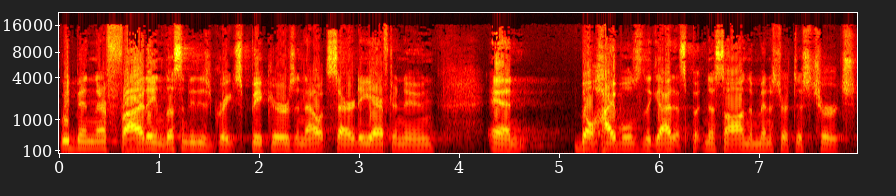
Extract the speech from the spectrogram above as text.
we'd been there Friday and listened to these great speakers, and now it's Saturday afternoon. And Bill Hybels, the guy that's putting us on, the minister at this church,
